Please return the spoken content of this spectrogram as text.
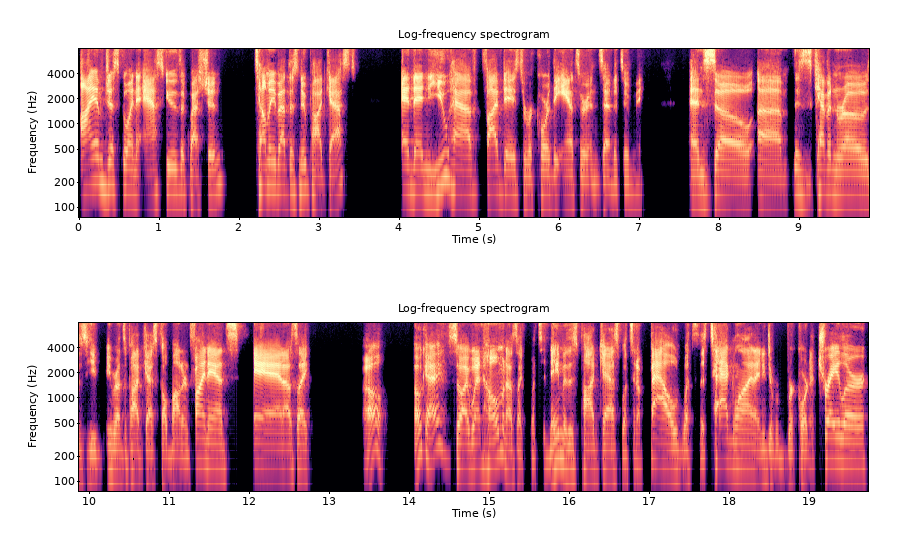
I am just going to ask you the question. Tell me about this new podcast, and then you have five days to record the answer and send it to me." And so um, this is Kevin Rose. He he runs a podcast called Modern Finance, and I was like, "Oh, okay. So I went home and I was like, what's the name of this podcast? What's it about? What's the tagline? I need to record a trailer.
